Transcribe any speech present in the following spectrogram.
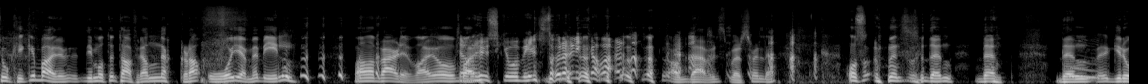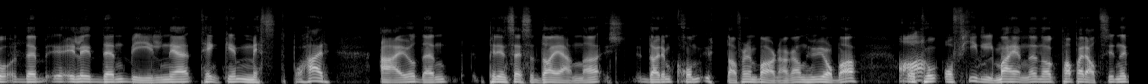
tok ikke bare De måtte ta fra nøkla og gjemme bilen. Han hvelva jo bare Kan bare husker hvor bilen står allikevel. ja, Det er vel spørsmål, det. Også, men så den, den, den, grå, den, eller den bilen jeg tenker mest på her, er jo den prinsesse Diana da de kom utafor den barnehagen hun jobba. Og, tok, og filma henne når paparazziene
